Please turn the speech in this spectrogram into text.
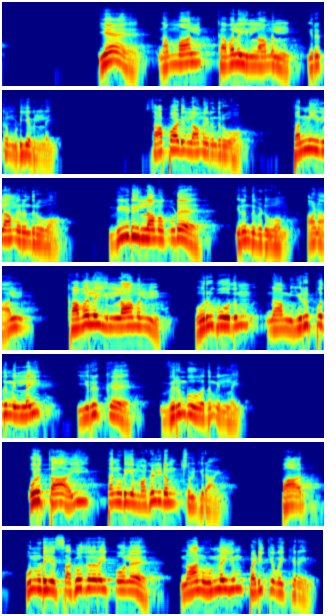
ஏன் நம்மால் கவலை இல்லாமல் இருக்க முடியவில்லை. சாப்பாடு இல்லாமல் இருந்துருவோம். தண்ணி இல்லாமல் இருந்துருவோம். வீடு இல்லாமல் கூட இருந்து விடுவோம். ஆனால் கவலை இல்லாமல் ஒருபோதும் நாம் இருப்பதும் இல்லை இருக்க விரும்புவதும் இல்லை. ஒரு தாய் தன்னுடைய மகளிடம் சொல்கிறாள் பார் உன்னுடைய சகோதரரைப் போல நான் உன்னையும் படிக்க வைக்கிறேன்.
